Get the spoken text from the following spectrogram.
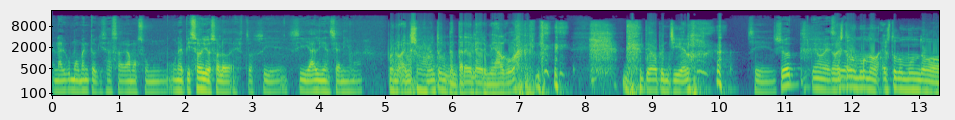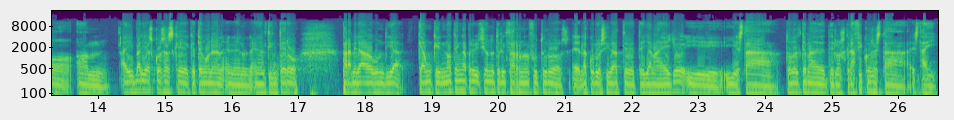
en algún momento quizás hagamos un, un episodio solo de esto, si, si alguien se anima. Bueno, en ese momento intentaré leerme algo de, OpenGL. Sí, yo tengo que decir... es todo un mundo, es todo un mundo hay varias cosas que, tengo en el, tintero para mirar algún día, que aunque no tenga previsión de utilizarlo en el futuro, eh, la curiosidad te, llama a ello y, está todo el tema de, los gráficos está, está ahí.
